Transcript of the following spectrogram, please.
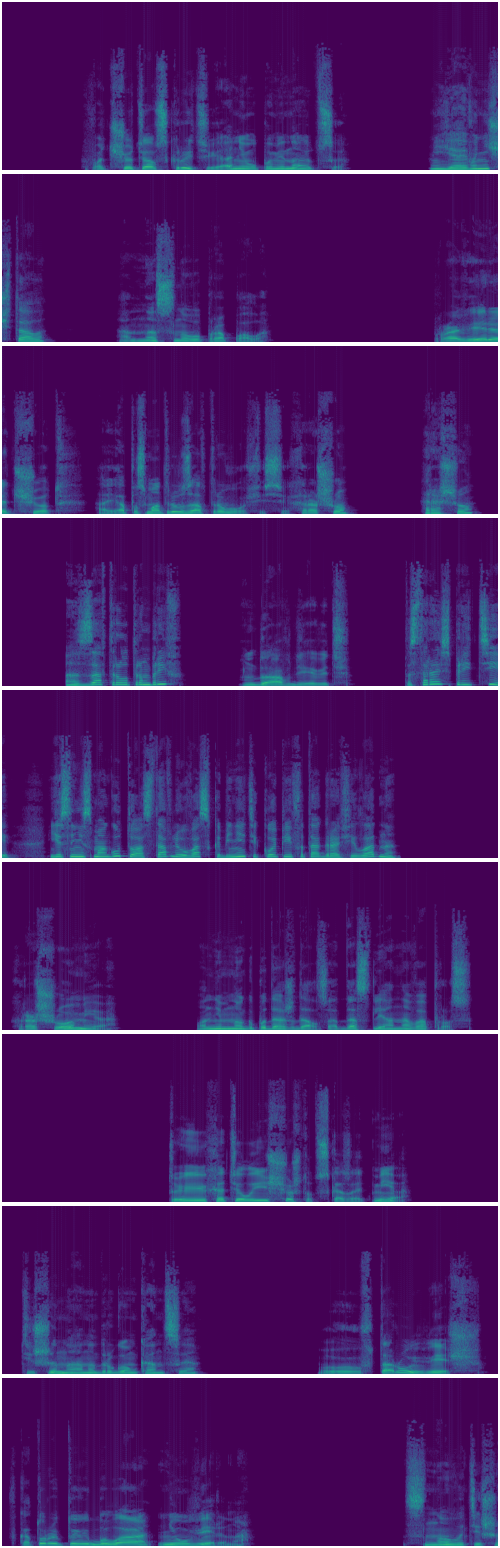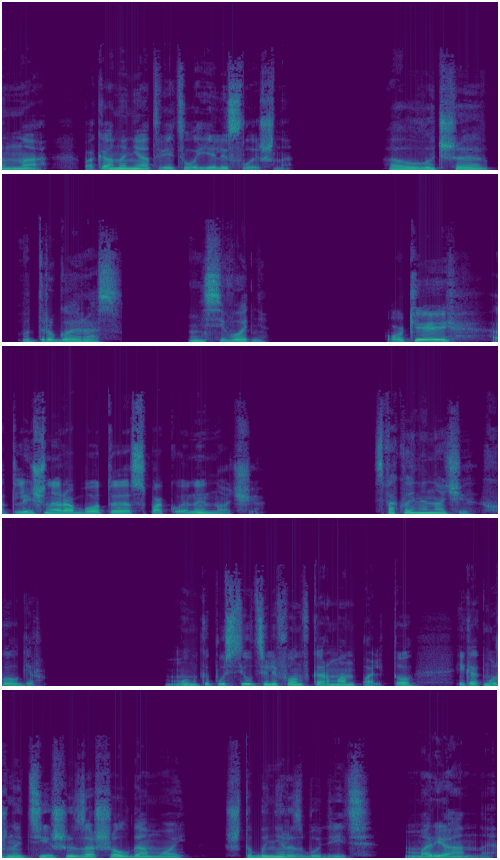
В отчете о вскрытии они упоминаются? Я его не читала. Она снова пропала. Проверь отчет, а я посмотрю завтра в офисе, хорошо? Хорошо. А завтра утром бриф? Да, в девять. Постараюсь прийти. Если не смогу, то оставлю у вас в кабинете копии фотографий, ладно? Хорошо, Мия. Он немного подождал, задаст ли она вопрос. «Ты хотела еще что-то сказать, Мия?» Тишина на другом конце. «Вторую вещь, в которой ты была не уверена». Снова тишина, пока она не ответила еле слышно. «Лучше в другой раз. Не сегодня». «Окей, отличная работа, спокойной ночи». «Спокойной ночи, Холгер». Мунк опустил телефон в карман пальто и как можно тише зашел домой, чтобы не разбудить Марианны.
